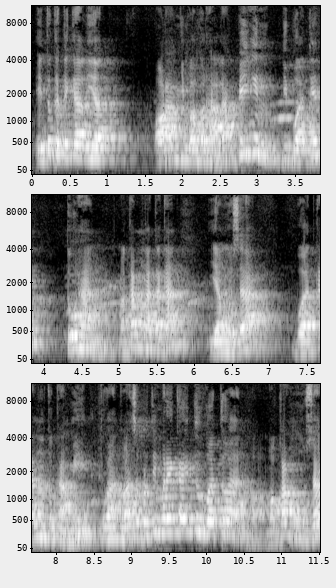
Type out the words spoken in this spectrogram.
Itu ketika lihat orang nyembah berhala, pingin dibuatin Tuhan, maka mengatakan, ya Musa, buatkan untuk kami Tuhan-Tuhan seperti mereka itu buat Tuhan. Oh, maka Musa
